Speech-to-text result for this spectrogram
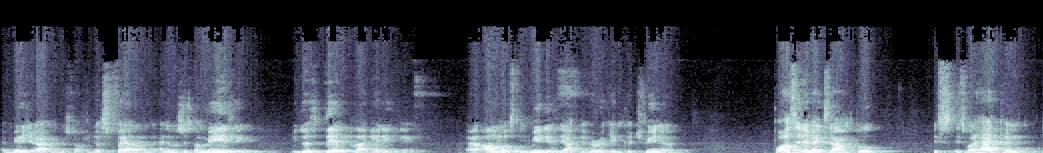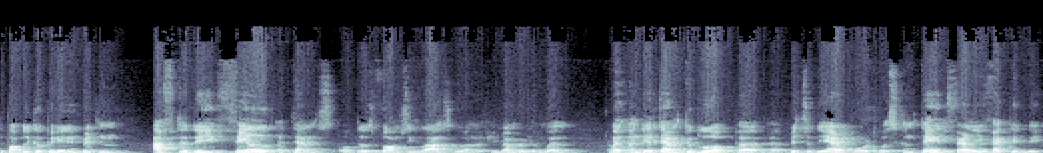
a major act of destruction, just fell. And, and it was just amazing. It just dipped like anything, uh, almost immediately after Hurricane Katrina. Positive example is, is what happened to public opinion in Britain after the failed attempts of those bombs in Glasgow. I don't know if you remember them, when, when, when the attempt to blow up uh, uh, bits of the airport was contained fairly effectively,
